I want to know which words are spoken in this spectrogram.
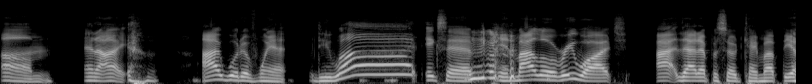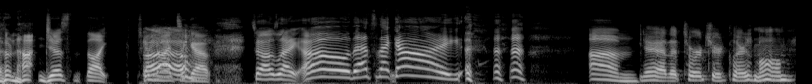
Um, and I, I would have went do what? Except in my little rewatch, I, that episode came up the other night, just like two nights Oh. ago. So I was like, oh, that's that guy. um, Yeah, that tortured Claire's mom.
